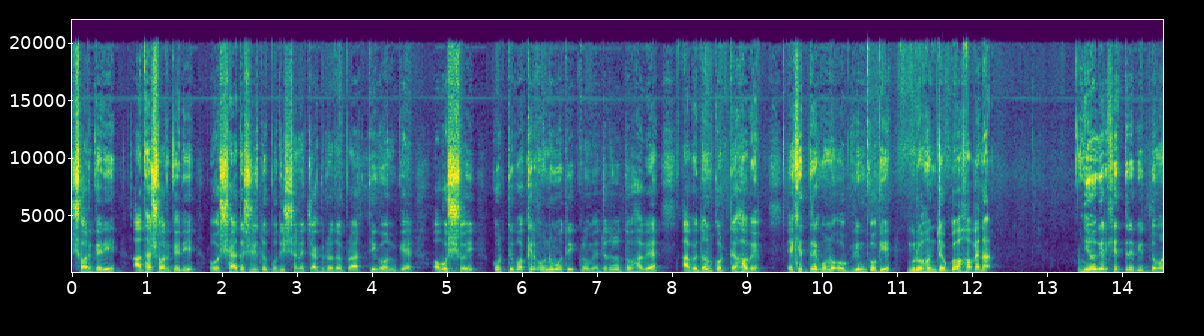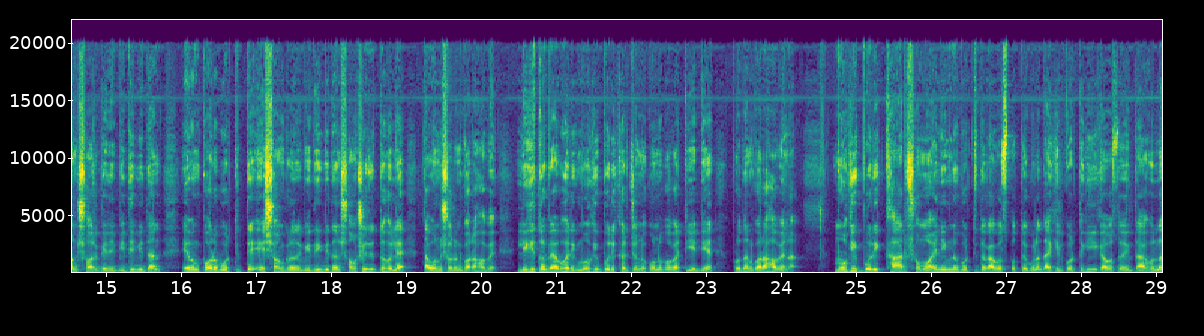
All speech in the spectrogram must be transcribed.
সরকারি, আধা সরকারি ও স্বায়ত্তশাসিত প্রতিষ্ঠানে চাকরিরত প্রার্থীগণকে অবশ্যই কর্তৃপক্ষের অনুমতিক্রমে যথাযথভাবে আবেদন করতে হবে। এক্ষেত্রে কোনো অগ্রিম কপি গ্রহণযোগ্য হবে না। নিয়োগের ক্ষেত্রে বিদ্যমান সরকারি বিধিবিধান এবং পরবর্তীতে এ সংক্রান্ত বিধিবিধান সংশোধিত হলে তা অনুসরণ করা হবে। লিখিত ব্যবহারিক মৌখিক পরীক্ষার জন্য কোনো প্রকার টিএডিএ প্রদান করা হবে না। মৌখিক পরীক্ষার সময় নিম্নবর্তিত কাগজপত্রগুলো দাখিল করতে কী কী কাগজ তা হলো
